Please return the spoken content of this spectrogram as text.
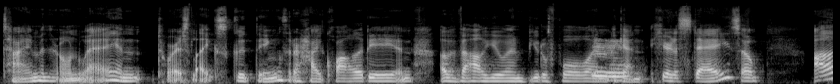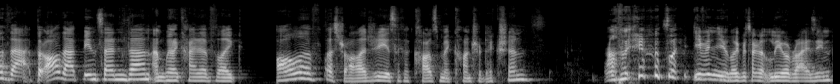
time in their own way, and Taurus likes good things that are high quality and of value and beautiful, and mm. again, here to stay. So all of that, but all that being said and done, I'm gonna kind of like all of astrology is like a cosmic contradiction. it's like even you, like we're talking about Leo rising,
